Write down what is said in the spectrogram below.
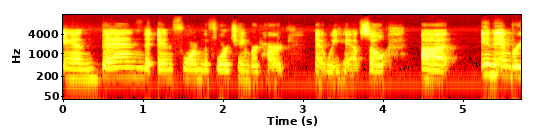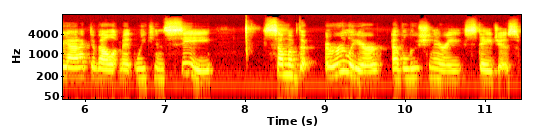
and bend and form the four-chambered heart that we have. So uh, in embryonic development, we can see some of the earlier evolutionary stages.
